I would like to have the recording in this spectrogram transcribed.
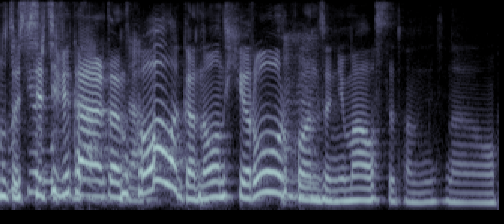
ну то есть хирург, сертификат да, онколога, да. но он хирург, mm-hmm. он занимался, там, не знаю,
